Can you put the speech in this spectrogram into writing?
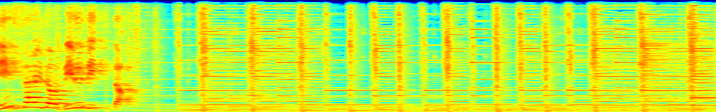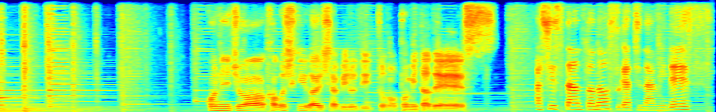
インサイドビルディットこんにちは。株式会社ビルディットの富田です。アシスタントの菅千奈美です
